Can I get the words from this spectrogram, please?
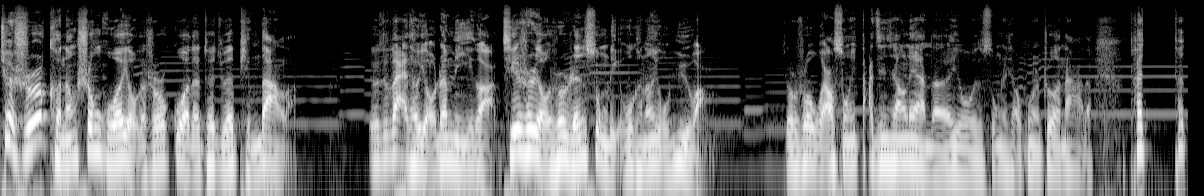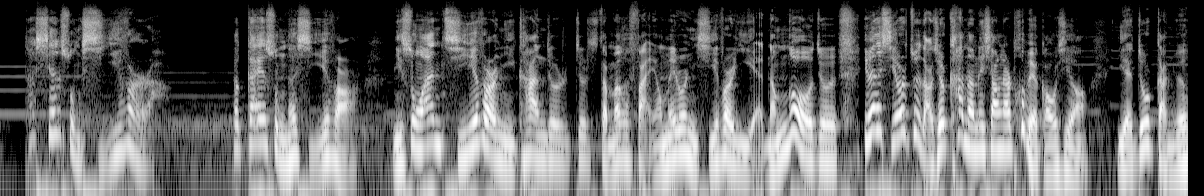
确实可能生活有的时候过得他觉得平淡了，就是外头有这么一个，其实有的时候人送礼物可能有欲望，就是说我要送一大金项链的，哎呦，送这小姑娘这那的，他他他先送媳妇儿啊。他该送他媳妇儿，你送完媳妇儿，你看就是就是怎么个反应？没准你媳妇儿也能够就，因为他媳妇儿最早其实看到那项链特别高兴，也就感觉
